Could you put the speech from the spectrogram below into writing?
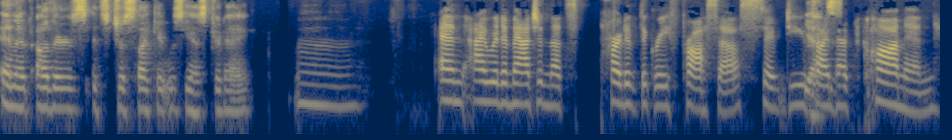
and at others, it's just like it was yesterday. Mm. And I would imagine that's part of the grief process. So, do you yes. find that's common?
